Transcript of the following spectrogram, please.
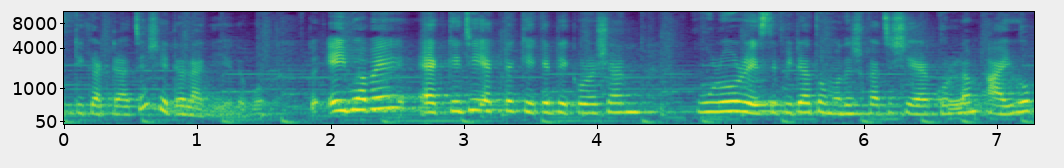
স্টিকারটা আছে সেটা লাগিয়ে দেবো। তো এইভাবে এক কেজি একটা কেকের ডেকোরেশান পুরো রেসিপিটা তোমাদের কাছে শেয়ার করলাম। আই হোপ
